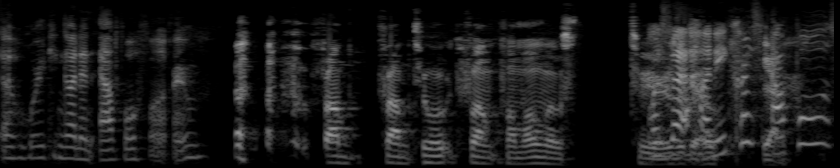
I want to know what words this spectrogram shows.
of working on an apple farm. from from two from from almost two Was years that ago. Honeycrisp Yeah. apples?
